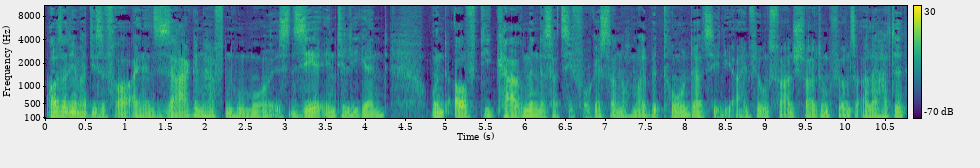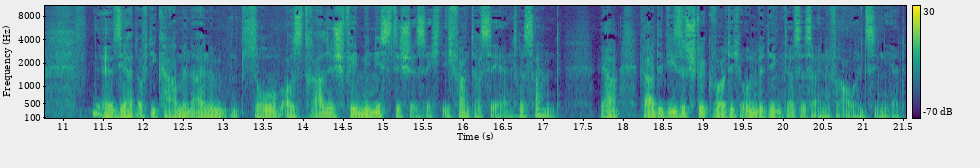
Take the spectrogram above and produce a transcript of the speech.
Außerdem hat diese Frau einen sagenhaften Humor, ist sehr intelligent und auf die Carmen, das hat sie vorgestern nochmal betont, als sie die Einführungsveranstaltung für uns alle hatte, sie hat auf die Carmen eine so australisch-feministische Sicht. Ich fand das sehr interessant. Ja, gerade dieses Stück wollte ich unbedingt, dass es eine Frau inszeniert.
